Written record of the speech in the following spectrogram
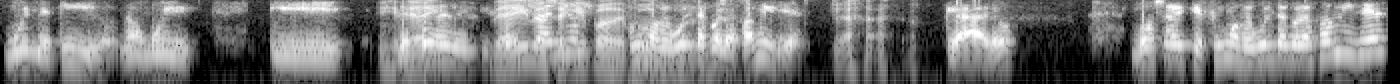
muy metido, ¿no? Muy, y, Y de ahí- de, de 26 ahí los años, equipos de fuimos de fútbol. vuelta con la familia. Claro. Claro. Vos sabés que fuimos de vuelta con la familia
